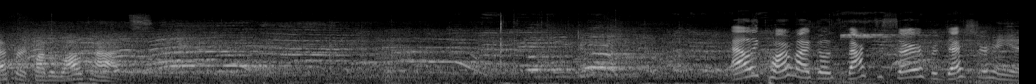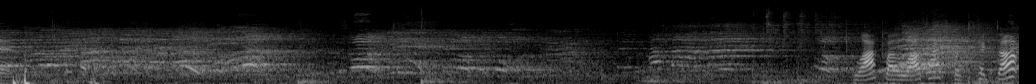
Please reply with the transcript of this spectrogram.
effort by the Wildcats. Allie Carmichael is back to serve for Destrehan. Blocked by the Wildcats, but picked up.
